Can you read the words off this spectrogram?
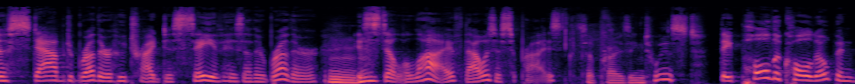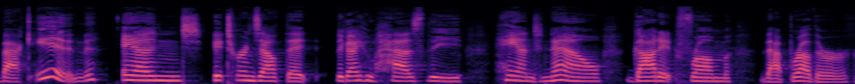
the stabbed brother who tried to save his other brother is mm-hmm. still alive. That was a surprise. Surprising twist. They pull the cold open back in, and it turns out that the guy who has the hand now got it from that brother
